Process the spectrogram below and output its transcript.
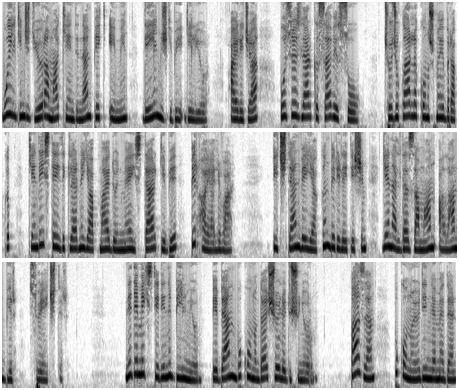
bu ilginç diyor ama kendinden pek emin değilmiş gibi geliyor. Ayrıca bu sözler kısa ve soğuk. Çocuklarla konuşmayı bırakıp kendi istediklerini yapmaya dönmeye ister gibi bir hayali var. İçten ve yakın bir iletişim genelde zaman alan bir süreçtir. Ne demek istediğini bilmiyorum ve ben bu konuda şöyle düşünüyorum. Bazen bu konuyu dinlemeden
